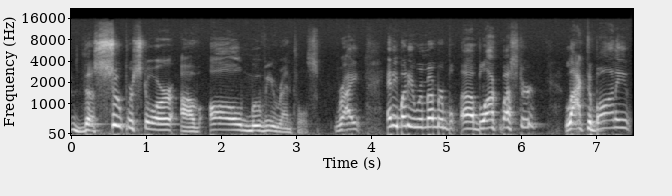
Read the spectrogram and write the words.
the superstore of all movie rentals, right? Anybody remember uh, Blockbuster? Lac Bonnie,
